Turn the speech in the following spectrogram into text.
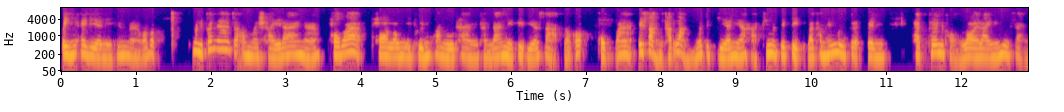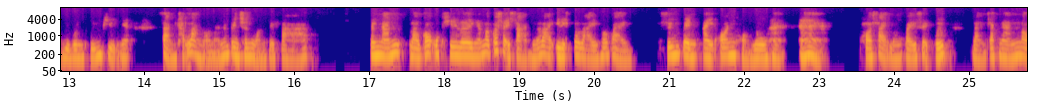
ปิ๊งไอเดียนี้ขึ้นมาว่าแบบ มันก็น่าจะเอามาใช้ได้นะ เพราะว่าพอเรามีพื้นความรู้ทางทางด้านนิติวิทยาศาสตร์ เราก็พบว่าไอสารคัดหลั่งเมื่อตะกี้เนี้ยค่ะ ที่มันไปติดแล้วทำให้มือเกิดเป็น pattern ของรอยลายนิ้วมือแฝงอยู่บนพื้นผิวเนี่ยสารคัดหลั่งเหล่านั้นมันเป็นฉนวนไฟฟ้า ดังนั้นเราก็โอเคเลยงั้นเราก็ใส่สารละลาย electrolyte เข้าไป ซึ่งเป็นไอออนของโลหะอ่าพอใส่ลงไปเสร็จปุ๊บหลังจากนั้นเรา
